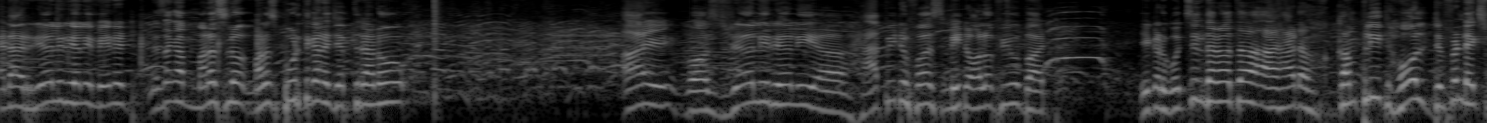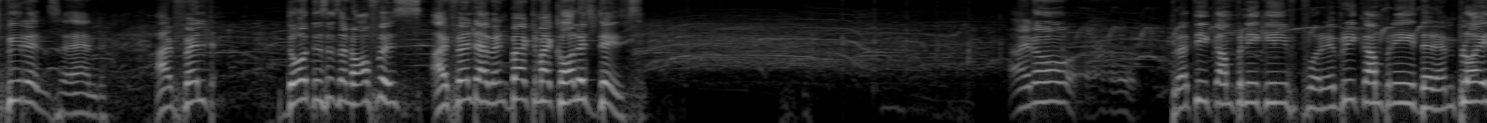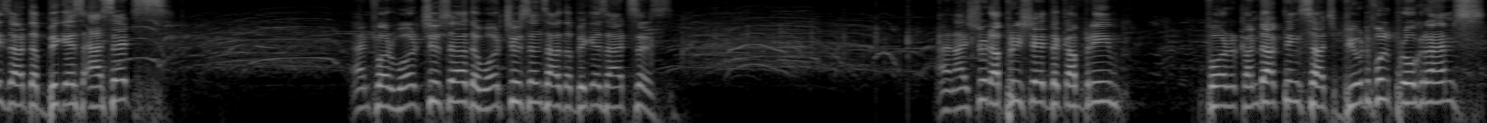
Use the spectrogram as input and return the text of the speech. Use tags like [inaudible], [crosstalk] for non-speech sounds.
And I really really mean it నిజంగా మనసులో మనస్ఫూర్తిగా నేను చెప్తున్నాను. I was really really happy to first meet all of you but ఇక్కడికి వచ్చిన తర్వాత I had a complete whole different experience and I felt though this is an office I felt I went back to my college days I know for every company their employees are the biggest assets. And for Virtusa, the Virtusans are the biggest assets. And I should appreciate the company for conducting such beautiful programs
